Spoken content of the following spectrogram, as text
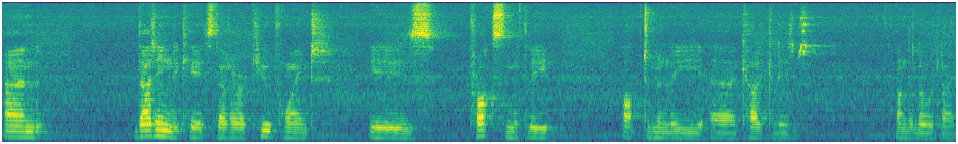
And that indicates that our Q point is approximately optimally uh, calculated on the load line.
